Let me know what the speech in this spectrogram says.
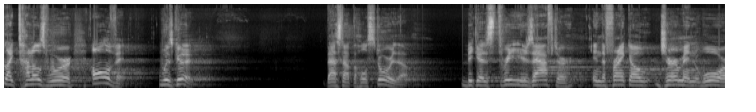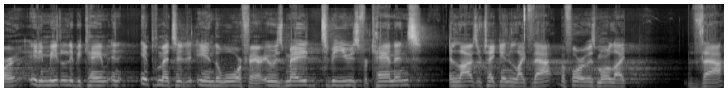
like tunnels were, all of it was good. That's not the whole story, though, because three years after, in the Franco German War, it immediately became implemented in the warfare. It was made to be used for cannons, and lives were taken like that. Before it was more like that.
